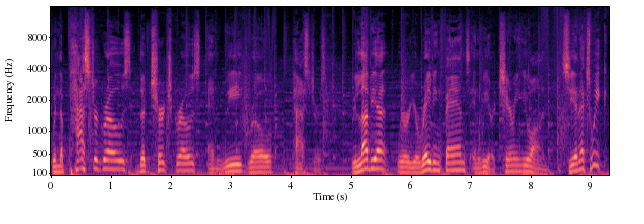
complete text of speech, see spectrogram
when the pastor grows, the church grows, and we grow pastors. We love you. We're your raving fans, and we are cheering you on. See you next week.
